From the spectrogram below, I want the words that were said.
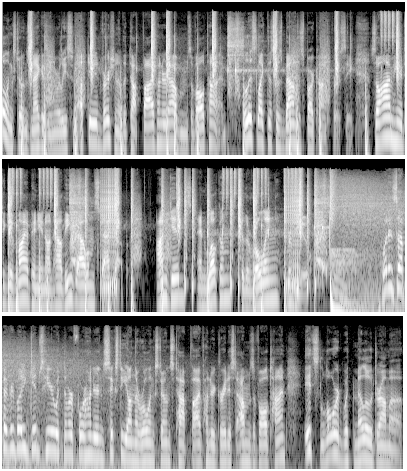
Rolling Stones magazine released an updated version of the top 500 albums of all time. A list like this was bound to spark controversy, so I'm here to give my opinion on how these albums stack up. I'm Gibbs, and welcome to the Rolling Review. What is up, everybody? Gibbs here with number 460 on the Rolling Stones top 500 greatest albums of all time. It's Lorde with Melodrama.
